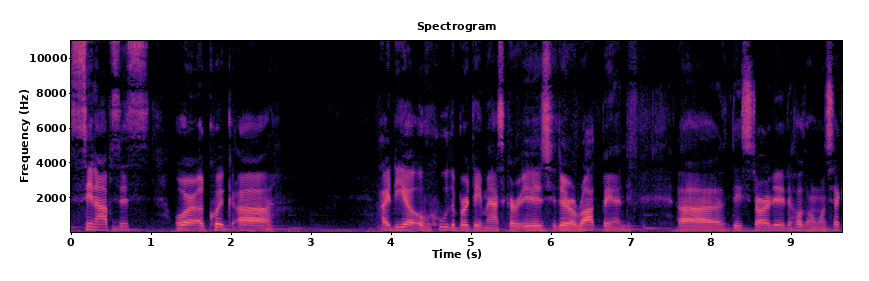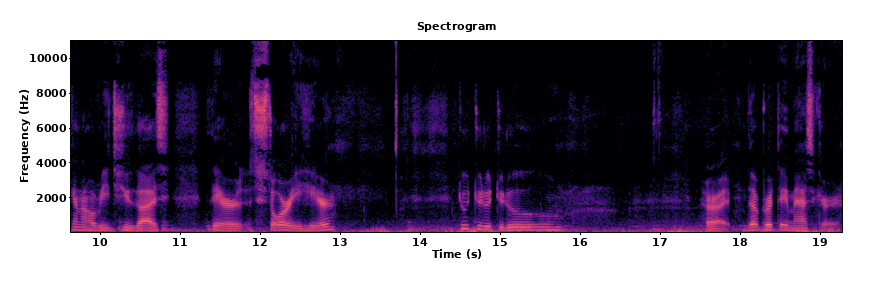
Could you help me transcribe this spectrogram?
synopsis or a quick uh, idea of who the birthday massacre is. They're a rock band. Uh, they started. Hold on one second. I'll read you guys their story here. Do do do do do. All right, the Birthday Massacre.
